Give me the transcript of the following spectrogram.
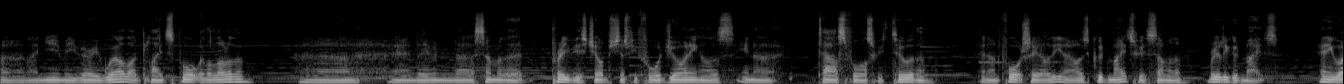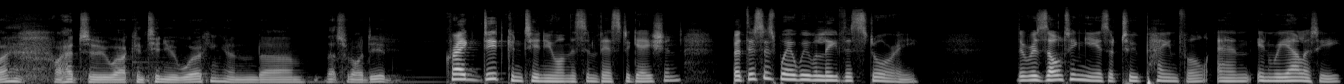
Uh, they knew me very well. I'd played sport with a lot of them. Uh, and even uh, some of the previous jobs just before joining, I was in a task force with two of them. And unfortunately, you know, I was good mates with some of them, really good mates anyway, I had to uh, continue working, and um, that's what I did. Craig did continue on this investigation, but this is where we will leave this story. The resulting years are too painful and, in reality,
